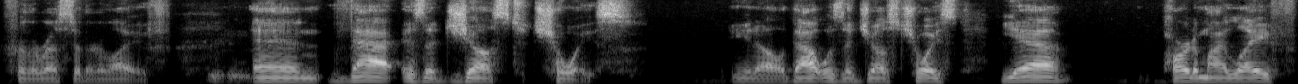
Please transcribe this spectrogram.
for the rest of their life. Mm-hmm. And that is a just choice. You know, that was a just choice. Yeah, part of my life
